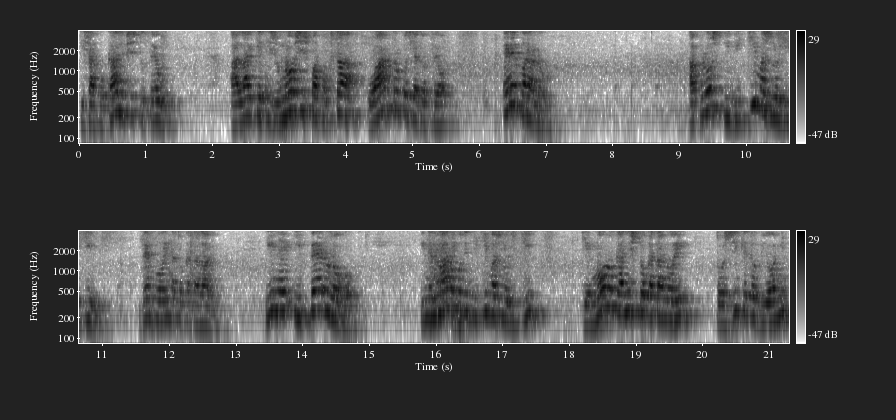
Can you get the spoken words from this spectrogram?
της αποκάλυψης του Θεού αλλά και της γνώσης που αποκτά ο άνθρωπος για το Θεό δεν είναι παράλογο. Απλώς η δική μας λογική δεν μπορεί να το καταλάβει. Είναι υπέρλογο. Είναι πάνω από τη δική μας λογική και μόνο κανείς το κατανοεί, το ζει και το βιώνει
